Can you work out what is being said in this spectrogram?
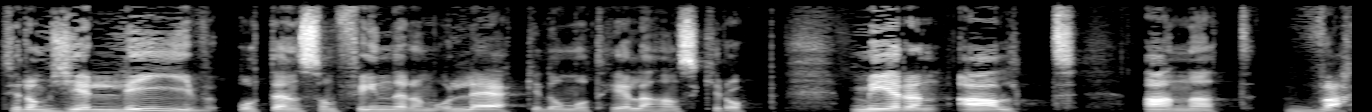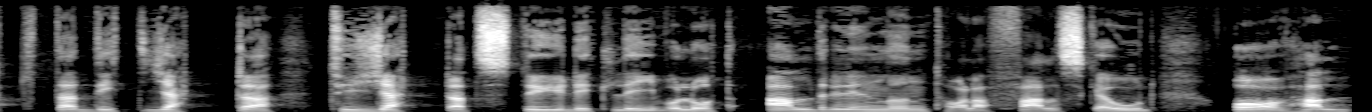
till de ger liv åt den som finner dem och läkedom åt hela hans kropp. Mer än allt annat, vakta ditt hjärta, ty hjärtat styr ditt liv och låt aldrig din mun tala falska ord. Avhåll,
